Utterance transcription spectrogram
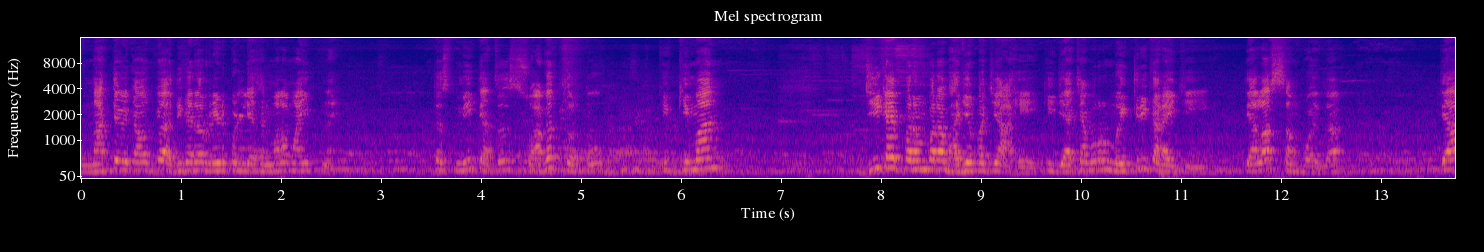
नातेवाईकावर किंवा अधिकाऱ्यावर रेड पडली असेल मला माहीत नाही. तर मी त्याचं स्वागत करतो की किमान जी काही परंपरा भाजपची आहे की ज्याच्याबरोबर मैत्री करायची त्यालाच संपवायचा त्या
